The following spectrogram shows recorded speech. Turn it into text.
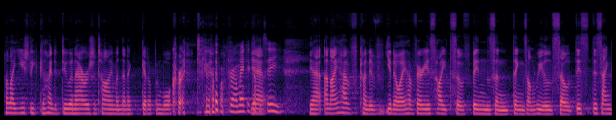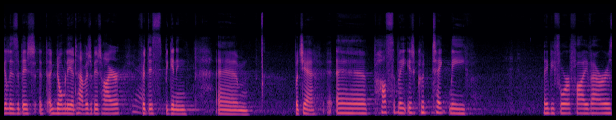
Well, I usually kind of do an hour at a time and then I get up and walk around. Get up, walk around, make a cup of tea. Yeah, and I have kind of, you know, I have various heights of bins and things on wheels. So this this angle is a bit. uh, Normally, I'd have it a bit higher Yeah. for this beginning. Um, but yeah, uh, possibly it could take me maybe four or five hours,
